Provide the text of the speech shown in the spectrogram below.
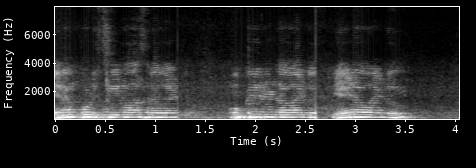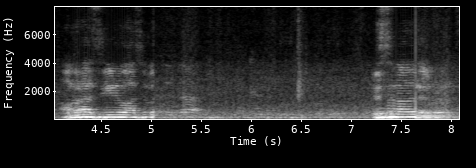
ఎనంపూడి శ్రీనివాసరావు గారు ముప్పై రెండో వార్డు ఏడో వార్డు అమరా శ్రీనివాసులు విశ్వనాథ్ నిలబడండి.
